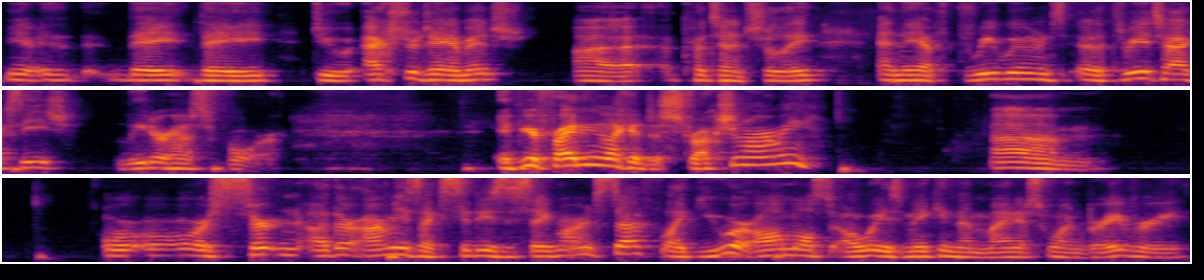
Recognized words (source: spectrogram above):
you know, they they do extra damage uh, potentially, and they have three wounds, uh, three attacks each. Leader has four. If you're fighting like a destruction army, um, or, or, or certain other armies like cities of Sigmar and stuff, like you are almost always making them minus one bravery,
